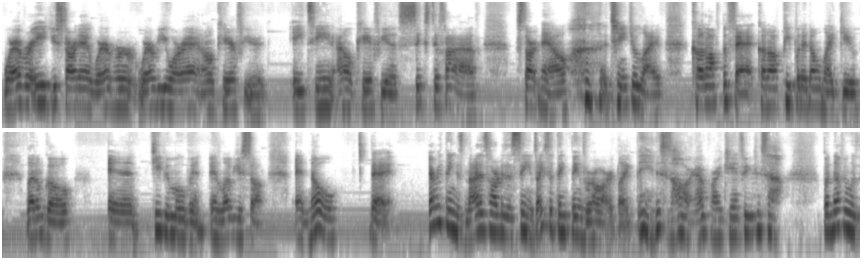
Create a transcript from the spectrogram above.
wherever age you start at, wherever wherever you are at, I don't care if you're 18, I don't care if you're 65. Start now, change your life, cut off the fat, cut off people that don't like you, let them go, and keep it moving and love yourself. And know that everything is not as hard as it seems. I used to think things were hard. Like, man, this is hard. I probably can't figure this out. But nothing was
